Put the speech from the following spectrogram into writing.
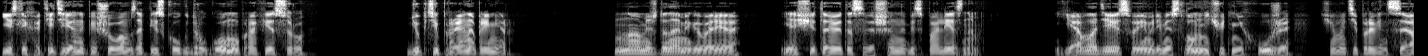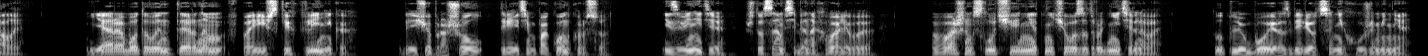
Если хотите, я напишу вам записку к другому профессору, Дюптипре, например. Но, между нами говоря, я считаю это совершенно бесполезным. Я владею своим ремеслом ничуть не хуже, чем эти провинциалы. Я работал интерном в парижских клиниках, да еще прошел третьим по конкурсу. Извините, что сам себя нахваливаю. В вашем случае нет ничего затруднительного. Тут любой разберется не хуже меня.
